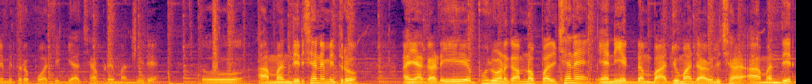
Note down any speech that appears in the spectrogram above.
ફાઇનલી મિત્રો પહોંચી ગયા છે આપણે મંદિરે. તો આ મંદિર છે ને મિત્રો, અહીંયા આગળ ભૂલવણ ગામનો પલ છે ને, એની એકદમ બાજુમાં જ આવેલું છે આ મંદિર.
